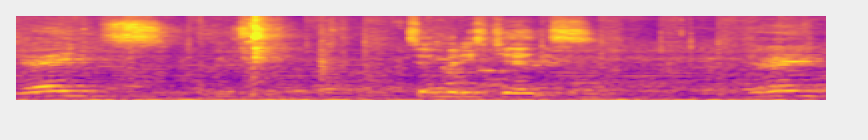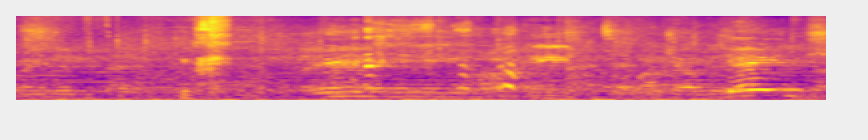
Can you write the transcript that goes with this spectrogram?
Gents. 10 minutes, gents. Gents. Gents.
